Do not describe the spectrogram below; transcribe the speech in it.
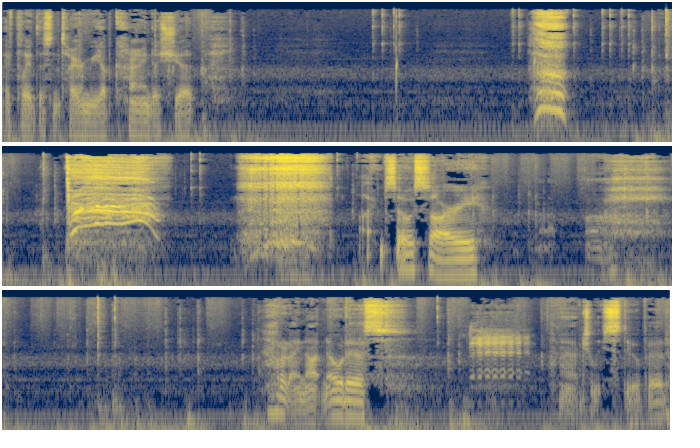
I've played this entire meetup kind of shit. I'm so sorry. How did I not notice? I'm actually stupid.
